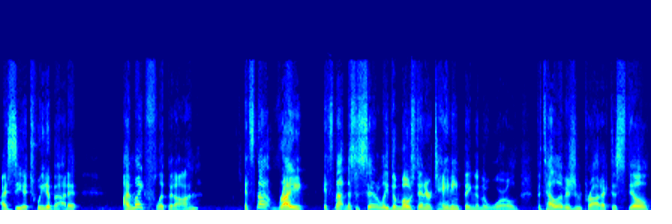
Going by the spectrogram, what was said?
I see a tweet about it. I might flip it on. It's not right. It's not necessarily the most entertaining thing in the world. The television product is still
